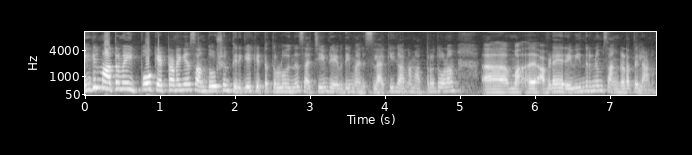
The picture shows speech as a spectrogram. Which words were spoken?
എങ്കിൽ മാത്രമേ ഇപ്പോൾ കെട്ടടങ്ങിയ സന്തോഷം തിരികെ കിട്ടത്തുള്ളൂ എന്ന് സച്ചിയും രേവതിയും മനസ്സിലാക്കി. കാരണം അത്രത്തോളം അവിടെ രവീന്ദ്രനും സങ്കടത്തിലാണ്.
